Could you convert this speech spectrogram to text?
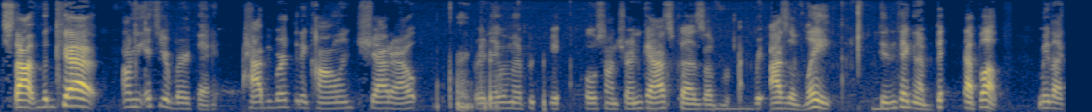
stop the cat. I mean, it's your birthday. Happy birthday to Colin. Shout out. Thank. Renee would appreciate the post on Trendcast because of as of late, he's been taking a big step up. Made like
